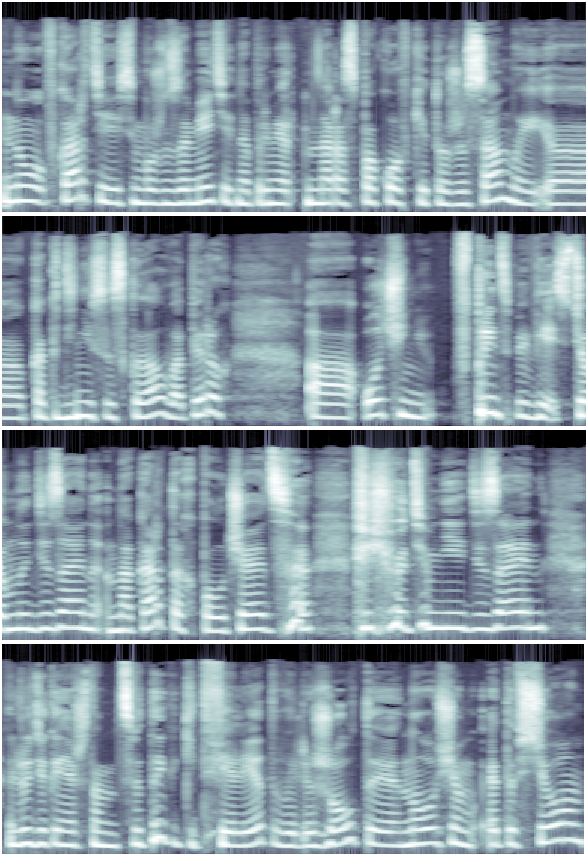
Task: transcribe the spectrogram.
Ну, в карте, если можно заметить, например, на распаковке то же самое, э, как Денис и сказал, во-первых, э, очень, в принципе, весь темный дизайн. На картах получается еще темнее дизайн. Люди, конечно, там цветные какие-то фиолетовые или желтые. Но, в общем, это все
